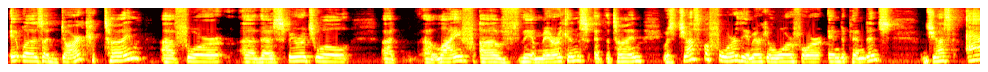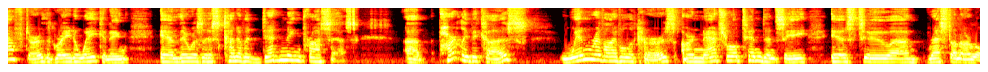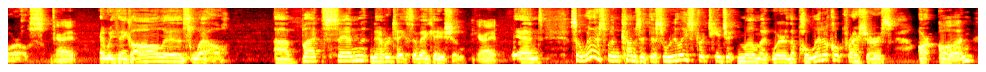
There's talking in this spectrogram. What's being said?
It was a dark time uh, for uh, the spiritual uh, uh, life of the Americans at the time. It was just before the American War for Independence, just after the Great Awakening, and there was this kind of a deadening process, uh, partly because when revival occurs, our natural tendency is to uh, rest on our laurels. All right. And we think all is well. Uh, but sin never takes a vacation. All right. And so Witherspoon comes at this really strategic moment where the political pressures are on.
